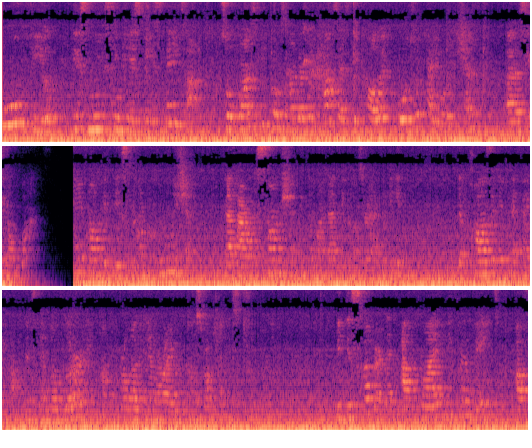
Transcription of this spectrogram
fulfill this missing k-space data. So once it goes under the process, we call it auto-calibration uh, signal one. Came up with this conclusion that our assumption, the one that we considered at the beginning, the positive effect of ensemble learning on parallel MRI reconstruction is true. We discovered that applying different weights of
